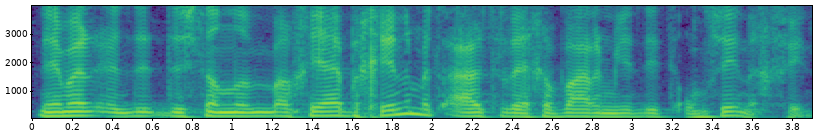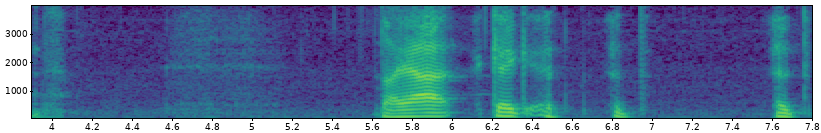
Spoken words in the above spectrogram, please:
Nee, maar eh, dus dan mag jij beginnen met uit te leggen waarom je dit onzinnig vindt. Nou ja, kijk, het, het, het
